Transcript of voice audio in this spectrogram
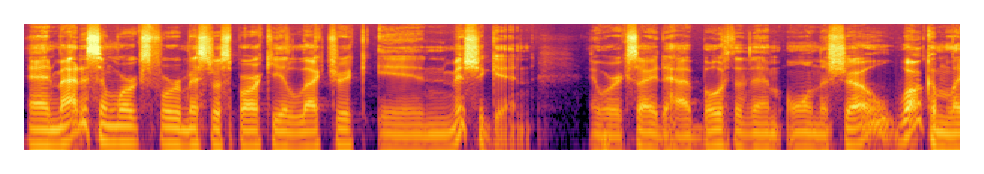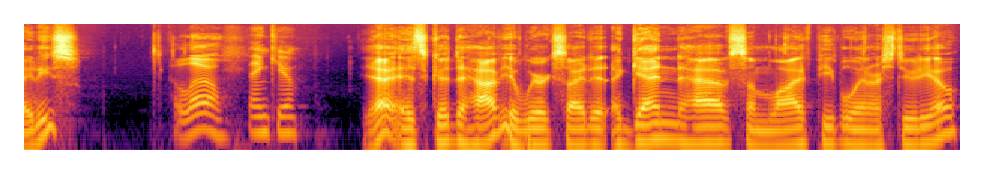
and Madison works for Mr. Sparky Electric in Michigan. And we're excited to have both of them on the show. Welcome, ladies. Hello. Thank you. Yeah, it's good to have you. We're excited again to have some live people in our studio.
